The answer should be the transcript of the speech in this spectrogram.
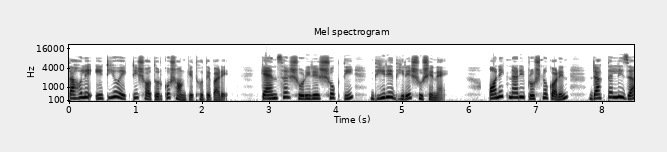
তাহলে এটিও একটি সতর্ক সংকেত হতে পারে। ক্যান্সার শরীরের শক্তি ধীরে ধীরে শুষে নেয়। অনেক নারী প্রশ্ন করেন, ডাক্তার লিজা,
